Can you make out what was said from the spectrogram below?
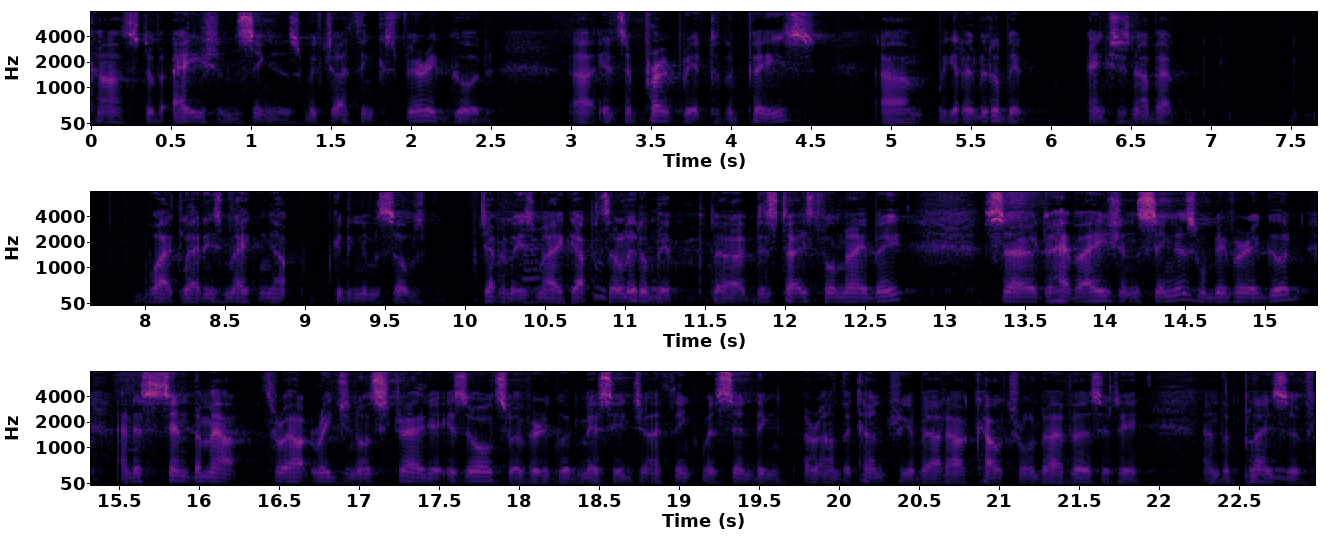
cast of Asian singers, which I think is very good uh, it's appropriate to the piece. Um, we get a little bit anxious now about white ladies making up, giving themselves Japanese makeup. It's a little bit uh, distasteful, maybe. So to have Asian singers will be very good, and to send them out throughout regional Australia is also a very good message. I think we're sending around the country about our cultural diversity and the place of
